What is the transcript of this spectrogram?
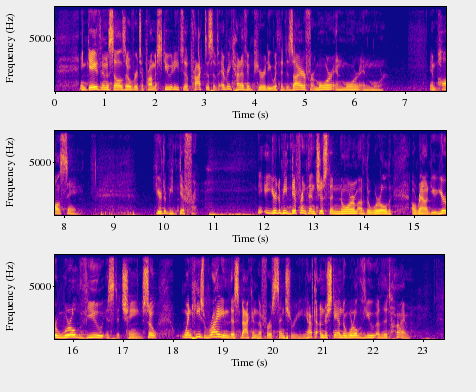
and gave themselves over to promiscuity, to the practice of every kind of impurity with a desire for more and more and more. And Paul's saying, You're to be different. You're to be different than just the norm of the world around you. Your worldview is to change. So, when he's writing this back in the first century, you have to understand the worldview of the time.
